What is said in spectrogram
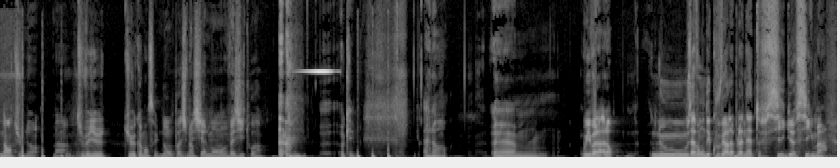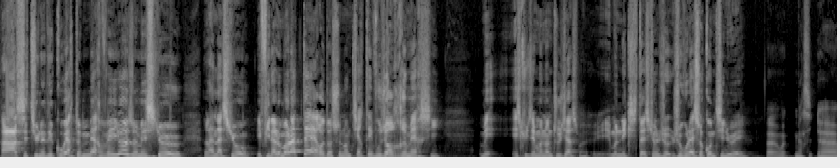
non, tu, non, bah, tu, veux, tu veux commencer? Non, pas spécialement. Vas-y, toi. Ok. Alors. euh, oui, voilà. Alors. Nous avons découvert la planète Sig Sigma. Ah, c'est une découverte merveilleuse, messieurs. La nation et finalement la Terre, dans son entièreté, vous en remercie. Mais excusez mon enthousiasme et mon excitation, je, je vous laisse continuer. Euh, ouais, merci. Euh,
